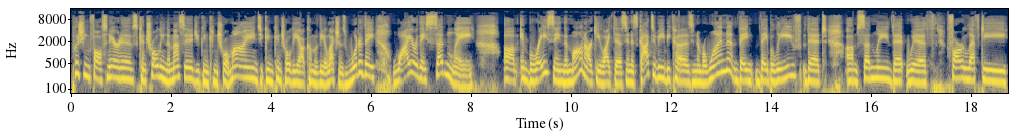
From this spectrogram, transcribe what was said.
pushing false narratives, controlling the message. You can control minds. You can control the outcome of the elections. What are they? Why are they suddenly um, embracing the monarchy like this? And it's got to be because number one, they they believe that um, suddenly that with far lefty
